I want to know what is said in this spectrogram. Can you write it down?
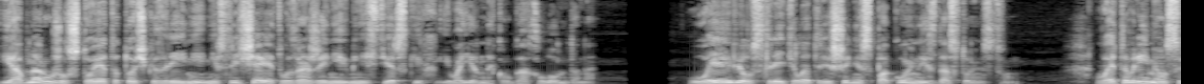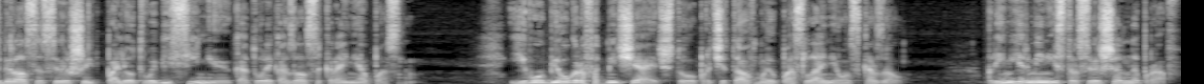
Я обнаружил, что эта точка зрения не встречает возражений в министерских и военных кругах Лондона. Уэйвилл встретил это решение спокойно и с достоинством. В это время он собирался совершить полет в Абиссинию, который оказался крайне опасным. Его биограф отмечает, что, прочитав мое послание, он сказал «Премьер-министр совершенно прав.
